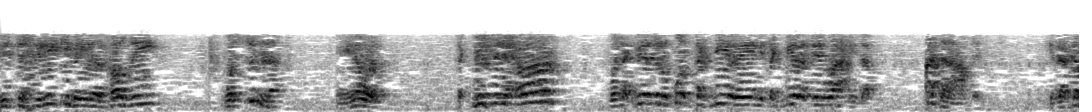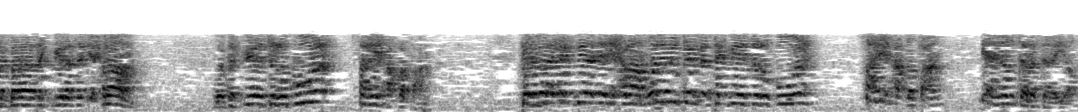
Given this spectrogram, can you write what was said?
للتشريك بين الفرض والسنة. يعني نوى تكبيرة الإحرام وتكبيرة الركوع تكبيرة لتكبيرة واحدة. ما تنعقد. إذا كبر تكبيرة الإحرام وتكبيرة الركوع صحيحة قطعا. كبر تكبيرة الإحرام ولم يكبر تكبيرة الركوع صحيحة قطعا لأنه ترك هيئة.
